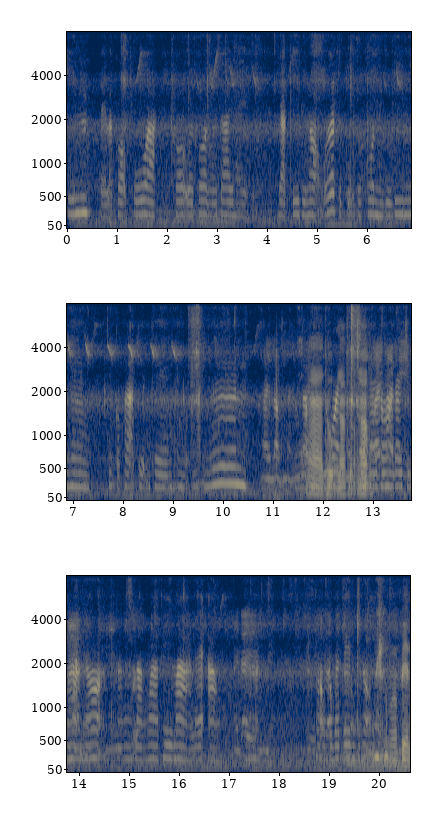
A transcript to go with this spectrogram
กิน แต่ละครอบครัวขออวยพรอวยใจให้ญาติพี่น้องเบิดทุกกุทุกคนให้อยู่ดีมีแห้งสุขภาพเข้มแข็งอายุหมันเงิน ให้รับให้รู้เราอ่าถูกเนาะถูกเนาะ ได้เขาหาได้ชิ้นนั้นเนาะหลังหลังมาเทมาและเอา ให้ได้ เอาเข้ามาเต้นพี่น้องว่าเป็น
